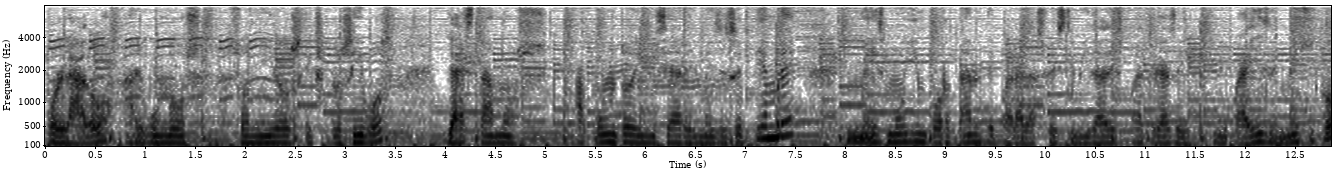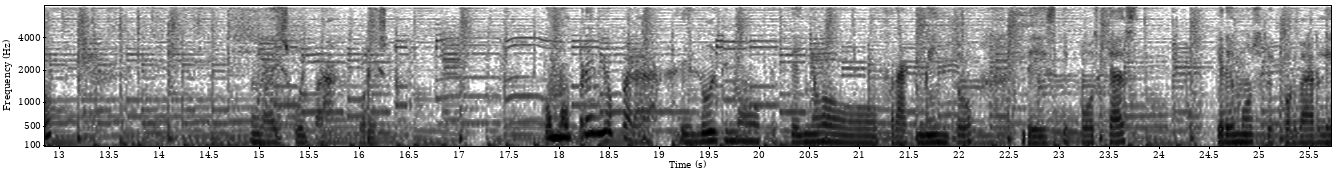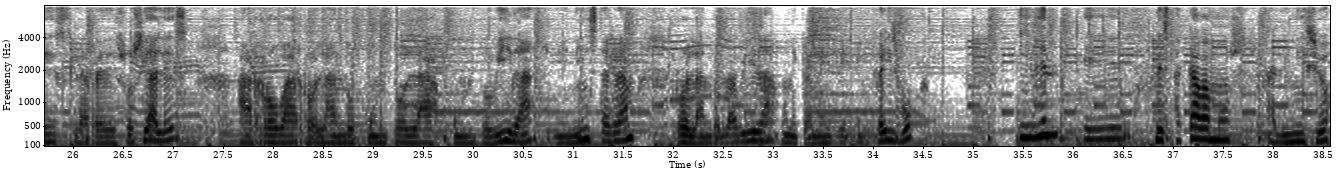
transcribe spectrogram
colado algunos sonidos explosivos. Ya estamos a punto de iniciar el mes de septiembre, mes muy importante para las festividades patrias de mi país, de México. Una disculpa por esto. Como previo para el último pequeño fragmento de este podcast, queremos recordarles las redes sociales arroba rolando.la.vida en Instagram, Rolando la Vida únicamente en Facebook y bien, eh, destacábamos al inicio,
